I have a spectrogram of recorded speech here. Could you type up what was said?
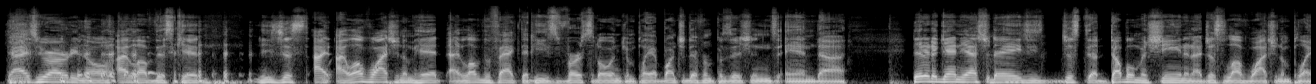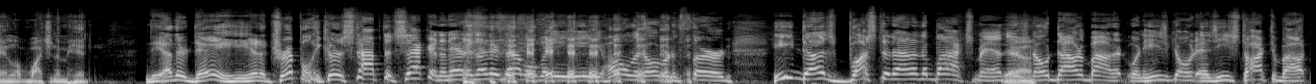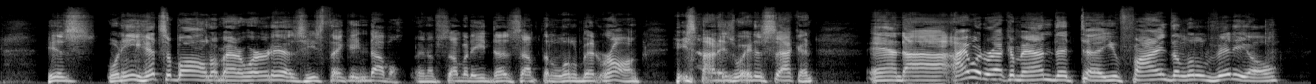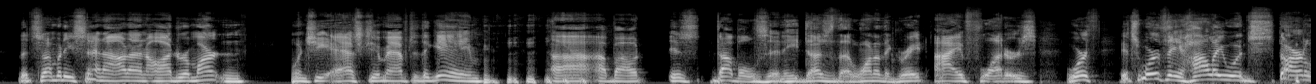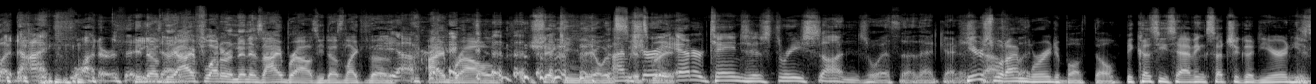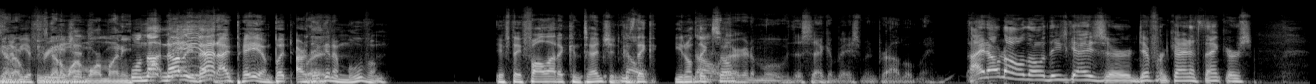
Guys, you already know I love this kid. He's just, I, I love watching him hit. I love the fact that he's versatile and can play a bunch of different positions and uh, did it again yesterday. He's just a double machine, and I just love watching him play and love watching him hit. The other day, he hit a triple. He could have stopped at second and had another double, but he, he hauled it over to third. He does bust it out of the box, man. There's Yeah. no doubt about it. When he's going, as he's talked about, his when he hits a ball, no matter where it is, he's thinking double. And if somebody does something a little bit wrong, he's on his way to second. And uh, I would recommend that uh, you find the little video that somebody sent out on Audra Martin when she asked him after the game uh, about his doubles, and he does the one of the great eye flutters. Worth it's worth a Hollywood starlet eye flutter. That He does does. the eye flutter and then his eyebrows. He does like the Yeah, right. eyebrow shaking deal. It's, I'm it's sure great. he entertains his three sons with uh, that kind of stuff. Here's stuff. what I'm but- worried about, though, because he's having such a good year and he's, He's going to be a he's free gonna agent. want more money. Well, not not only that, I pay him, but are they going to move him if they fall out of contention? Because No. they, you don't no, think so? They're going to move the second baseman probably. I don't know though. These guys are different kind of thinkers.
